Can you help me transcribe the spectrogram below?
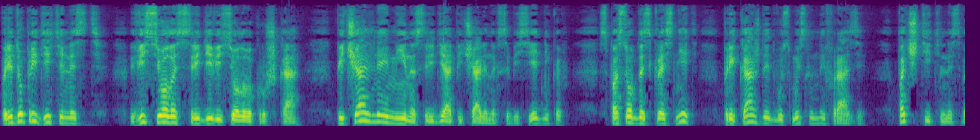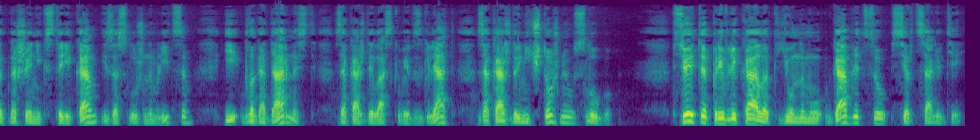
Предупредительность, веселость среди веселого кружка, печальная мина среди опечаленных собеседников, способность краснеть при каждой двусмысленной фразе, почтительность в отношении к старикам и заслуженным лицам и благодарность за каждый ласковый взгляд, за каждую ничтожную услугу. Все это привлекало к юному Габлицу сердца людей.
